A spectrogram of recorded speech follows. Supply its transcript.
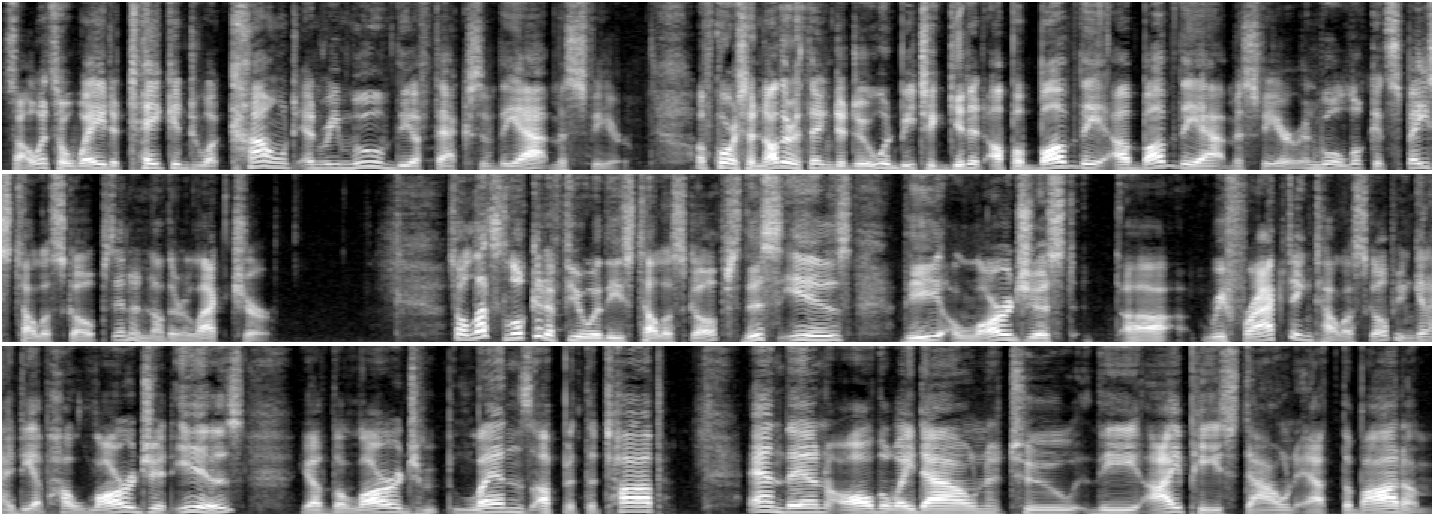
So it's a way to take into account and remove the effects of the atmosphere. Of course, another thing to do would be to get it up above the above the atmosphere and we'll look at space telescopes in another lecture. So let's look at a few of these telescopes. This is the largest uh, refracting telescope. You can get an idea of how large it is. You have the large lens up at the top and then all the way down to the eyepiece down at the bottom.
